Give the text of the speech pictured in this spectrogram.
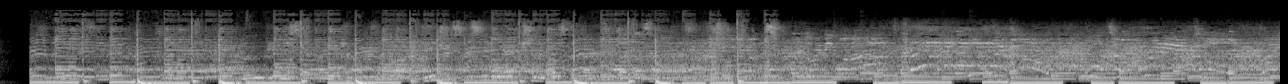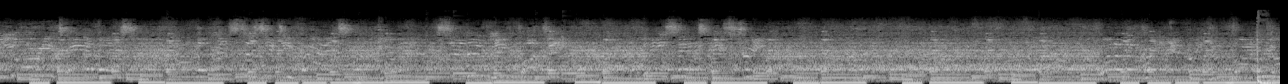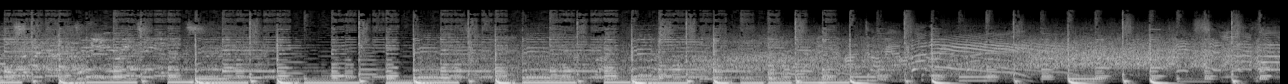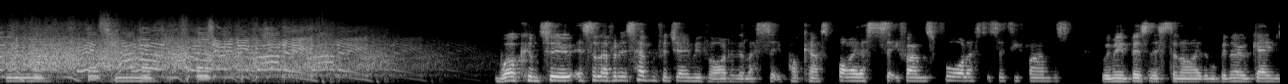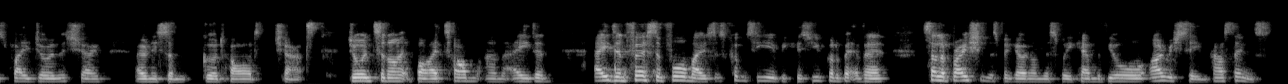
Welcome to It's 11, It's Heaven for Jamie Vardy, the Leicester City podcast by Leicester City fans, for Leicester City fans. We mean business tonight. There will be no games played during this show, only some good, hard chats. Joined tonight by Tom and Aidan. Aidan, first and foremost, let's come to you because you've got a bit of a celebration that's been going on this weekend with your Irish team. How's things?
